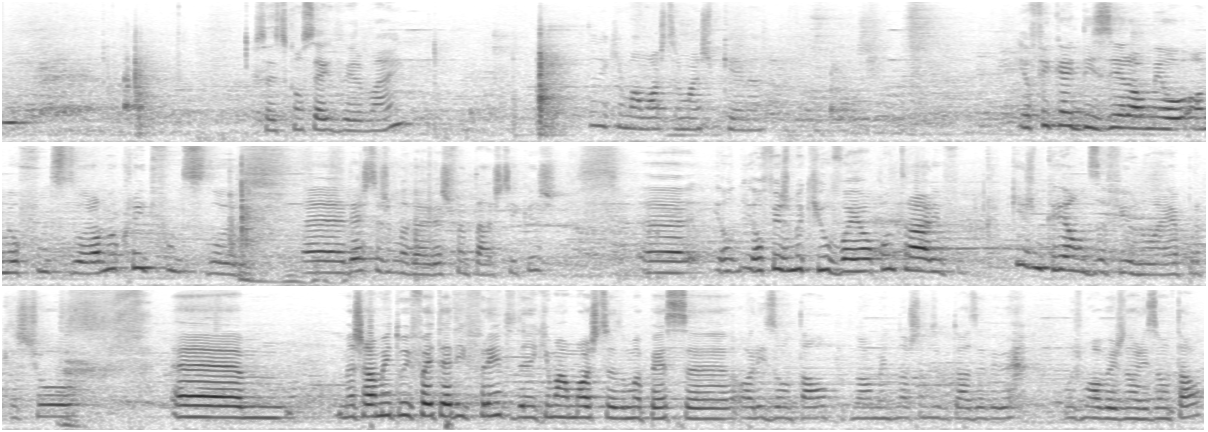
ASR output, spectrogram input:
Não sei se consegue ver bem. Tenho aqui uma amostra mais pequena. Eu fiquei de dizer ao meu, ao meu fornecedor, ao meu querido fornecedor uh, destas madeiras fantásticas, uh, ele, ele fez-me aqui o veio ao contrário. Quis-me criar um desafio, não é? Porque achou mas realmente o efeito é diferente. Tenho aqui uma amostra de uma peça horizontal, porque normalmente nós estamos habituados a ver os móveis na horizontal,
